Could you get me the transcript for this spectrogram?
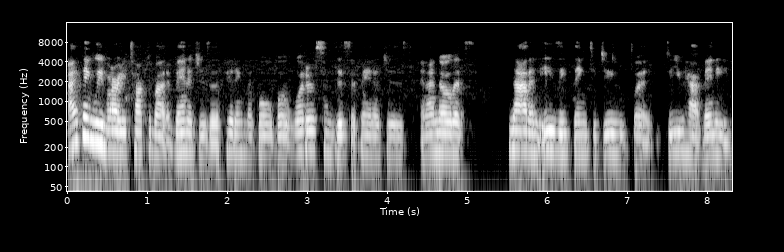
I think we've already talked about advantages of hitting the goal, but what are some disadvantages? And I know that's not an easy thing to do, but do you have any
